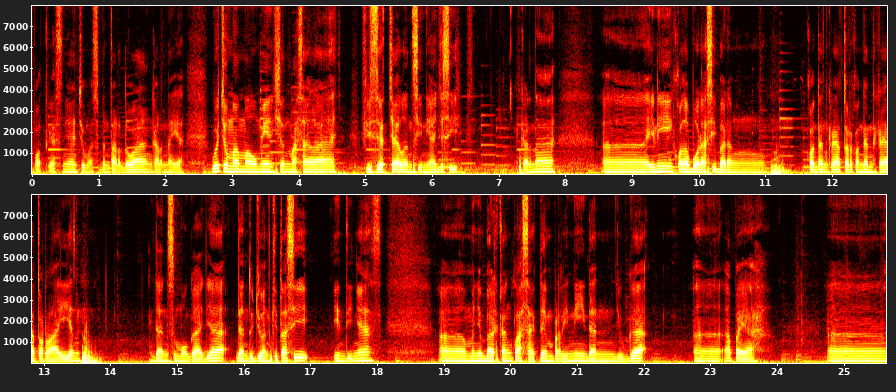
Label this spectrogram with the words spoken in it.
podcastnya cuma sebentar doang karena ya gue cuma mau mention masalah visit challenge ini aja sih. Karena uh, ini kolaborasi bareng konten kreator konten kreator lain. Dan semoga aja dan tujuan kita sih intinya uh, menyebarkan kelas side damper ini dan juga uh, apa ya uh,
